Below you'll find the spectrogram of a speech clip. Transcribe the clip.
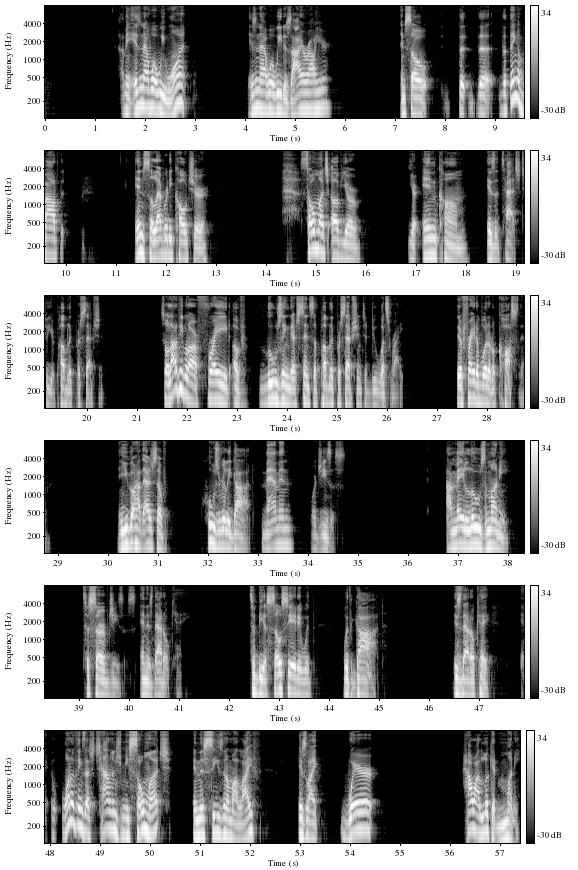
I mean, isn't that what we want? Isn't that what we desire out here? And so the the the thing about the, in celebrity culture, so much of your your income is attached to your public perception. So a lot of people are afraid of losing their sense of public perception to do what's right. They're afraid of what it'll cost them. And you're going to have to ask yourself, who's really God, Mammon or Jesus? I may lose money to serve Jesus. And is that okay? To be associated with, with God, is that okay? One of the things that's challenged me so much in this season of my life is like where how I look at money.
